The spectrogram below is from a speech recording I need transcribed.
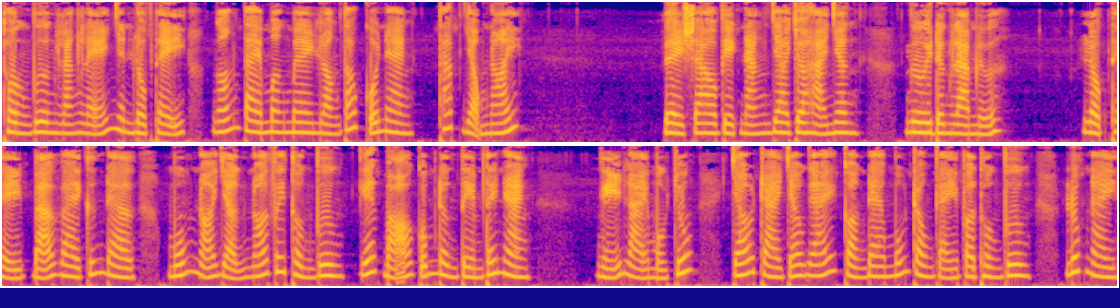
thuần vương lặng lẽ nhìn lục thị, ngón tay mân mê lọn tóc của nàng, thấp giọng nói. Về sau việc nặng giao cho hạ nhân, người đừng làm nữa. Lục thị bả vai cứng đờ, muốn nổi giận nói với thuần vương, ghét bỏ cũng đừng tìm tới nàng. Nghĩ lại một chút, cháu trai cháu gái còn đang muốn trông cậy vào thuần vương, lúc này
